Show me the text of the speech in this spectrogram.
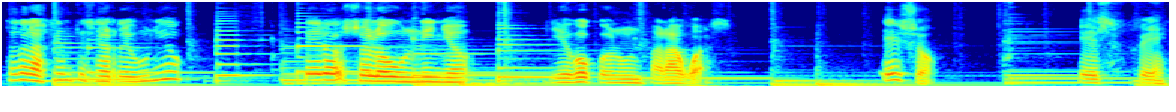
toda la gente se reunió, pero solo un niño llegó con un paraguas. Eso es fe.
